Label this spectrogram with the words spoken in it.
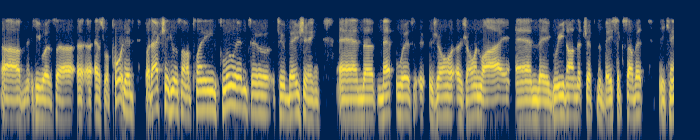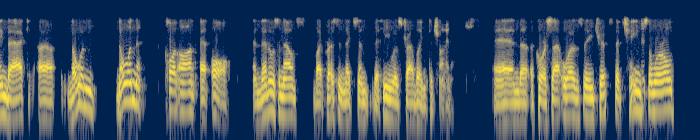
Um, he was, uh, uh, as reported, but actually he was on a plane, flew into to Beijing, and uh, met with Zhou, uh, Zhou Enlai, and they agreed on the trip and the basics of it. And he came back. Uh, no one, no one caught on at all, and then it was announced by President Nixon that he was traveling to China. And uh, of course, that was the trip that changed the world,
